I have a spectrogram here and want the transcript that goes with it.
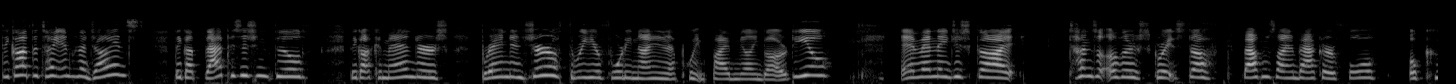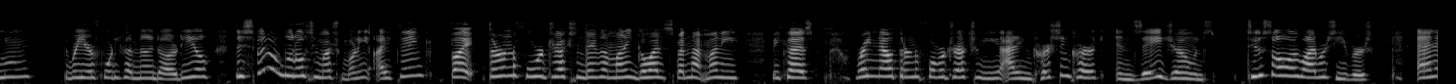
They got the tight end from the Giants. They got that position filled. They got Commanders Brandon Scherff, three year, $49.5 million deal. And then they just got tons of other great stuff. Falcons linebacker Full Okung, three year, $45 million deal. They spent a little too much money, I think, but they're in a forward direction. They have that money. Go ahead and spend that money because right now they're in a forward direction. You're adding Christian Kirk and Zay Jones, two solid wide receivers, and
